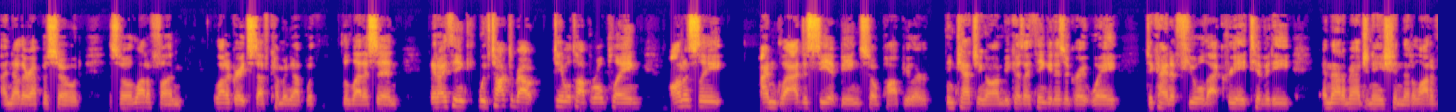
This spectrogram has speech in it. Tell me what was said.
another episode. So a lot of fun, a lot of great stuff coming up with the Lettuce Inn. And I think we've talked about tabletop role playing. Honestly, I'm glad to see it being so popular and catching on because I think it is a great way to kind of fuel that creativity and that imagination that a lot of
